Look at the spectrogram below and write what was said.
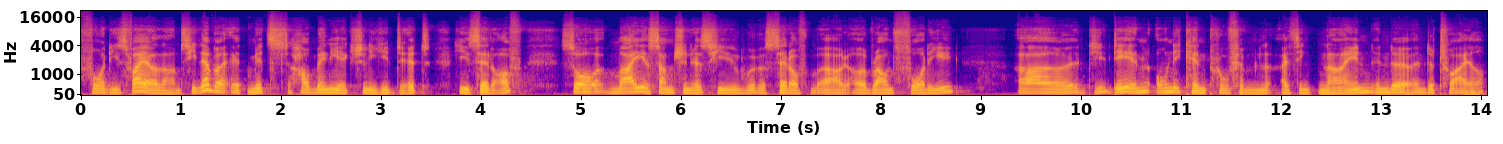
for these fire alarms. He never admits how many actually he did. He set off. So my assumption is he set off uh, around 40. Uh, they only can prove him, I think, nine in the in the trial.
